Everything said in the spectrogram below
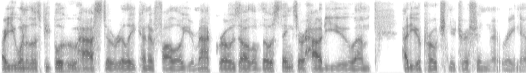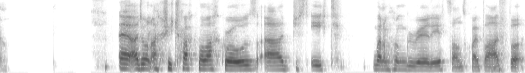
are you one of those people who has to really kind of follow your macros, all of those things, or how do you um how do you approach nutrition right now? Uh, I don't actually track my macros. I just eat when I'm hungry. Really, it sounds quite bad, but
